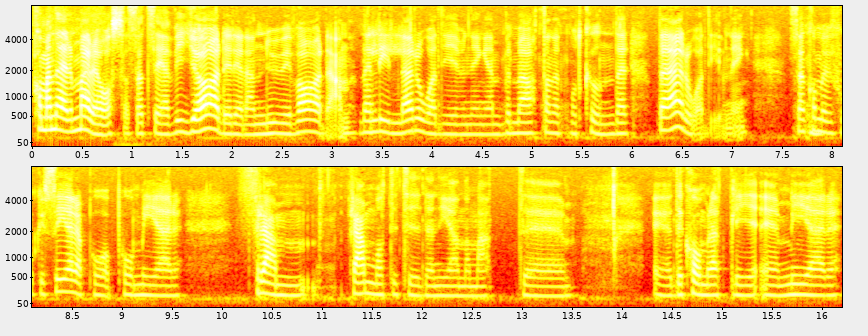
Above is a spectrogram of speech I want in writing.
komma närmare oss så att säga. Vi gör det redan nu i vardagen. Den lilla rådgivningen, bemötandet mot kunder, det är rådgivning. Sen kommer vi fokusera på, på mer fram, framåt i tiden genom att eh, eh, det kommer att bli eh, mer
